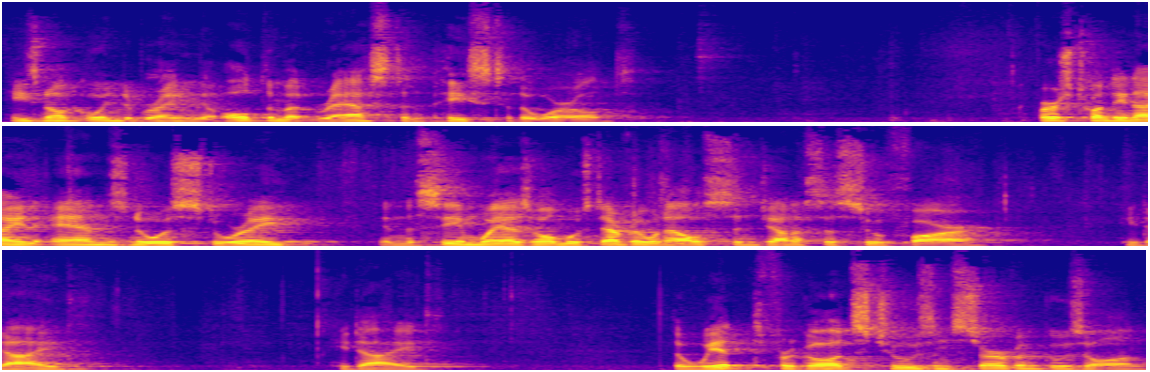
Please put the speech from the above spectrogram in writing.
He's not going to bring the ultimate rest and peace to the world. Verse 29 ends Noah's story in the same way as almost everyone else in Genesis so far. He died. He died. The wait for God's chosen servant goes on.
